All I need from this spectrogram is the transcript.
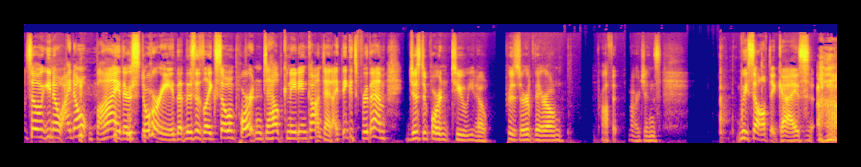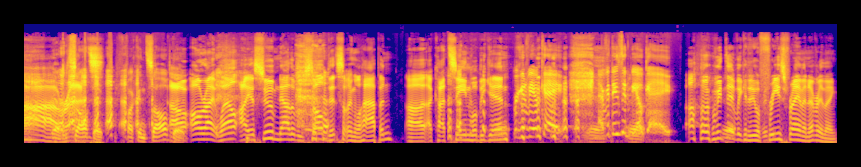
so you know, I don't buy their story that this is like so important to help Canadian content. I think it's for them just important to you know preserve their own profit margins. We solved it, guys. Ah, Yeah, we rats. solved it. Fucking solved it. Oh, all right. Well, I assume now that we've solved it, something will happen. Uh, a cutscene will begin. We're gonna be okay. Everything's gonna be okay. Oh, we did. We could do a freeze frame and everything.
